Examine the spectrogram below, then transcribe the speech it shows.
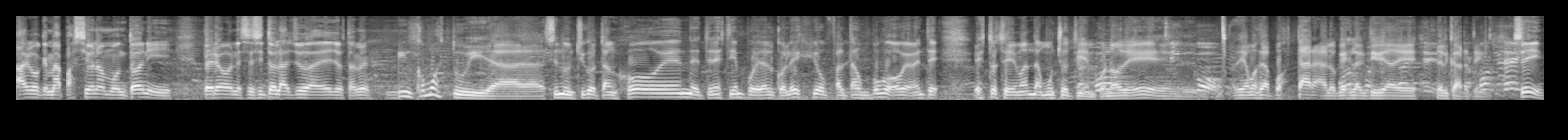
algo que me apasiona un montón, y, pero necesito la ayuda de ellos también. ¿Cómo es tu vida? Siendo un chico tan joven, tenés tiempo de ir al colegio, faltas un poco, obviamente esto se demanda mucho tiempo, ¿no? De, digamos, de apostar a lo que es la actividad del karting. Sí,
